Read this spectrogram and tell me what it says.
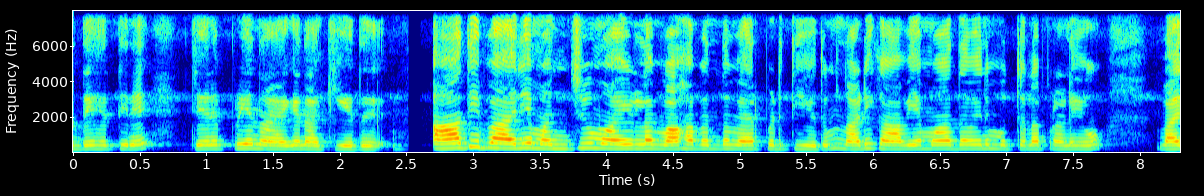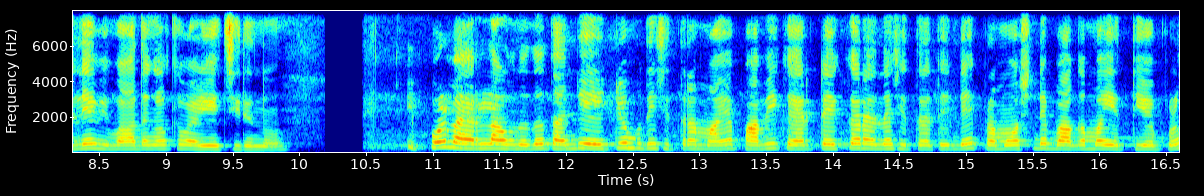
അദ്ദേഹത്തിനെ ജനപ്രിയ നായകനാക്കിയത്. ആദ്യ ഭാര്യ മഞ്ജുവുമായുള്ള വിവാഹബന്ധം ഏർപ്പെടുത്തിയതും നടി കാവ്യമാധവനുമൊത്തുള്ള പ്രണയവും വലിയ വിവാദങ്ങൾക്ക് വഴിവെച്ചിരുന്നു. ഇപ്പോൾ വൈറലാവുന്നത് തന്റെ ഏറ്റവും പുതിയ ചിത്രമായ പവി കെയർടേക്കർ എന്ന ചിത്രത്തിന്റെ പ്രൊമോഷന്റെ ഭാഗമായി എത്തിയപ്പോൾ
